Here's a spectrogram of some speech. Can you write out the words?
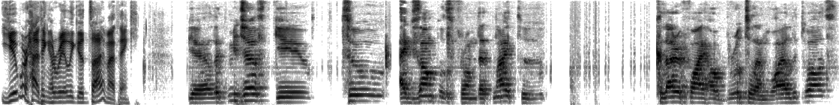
you were having a really good time, I think. Yeah, let me just give two examples from that night to clarify how brutal and wild it was.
